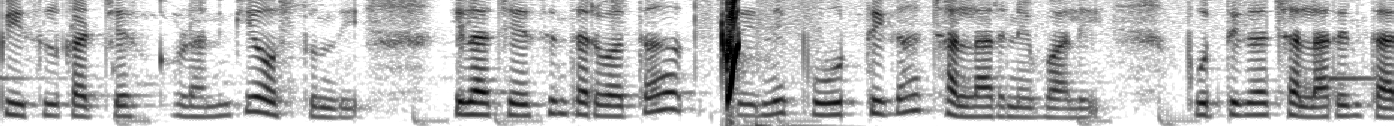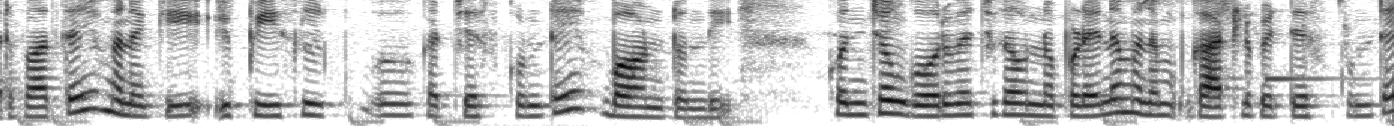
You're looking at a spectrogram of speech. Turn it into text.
పీసులు కట్ చేసుకోవడానికి వస్తుంది. ఇలా చేసిన తర్వాత దీన్ని పూర్తిగా చల్లారనివ్వాలి. పూర్తిగా చల్లారిన తర్వాతే మనకి ఈ పీసులు కట్ చేసుకుంటే బాగుంటుంది. కొంచెం గోరువెచ్చగా ఉన్నప్పుడైనా మనం ఘాట్లు పెట్టేసుకుంటే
